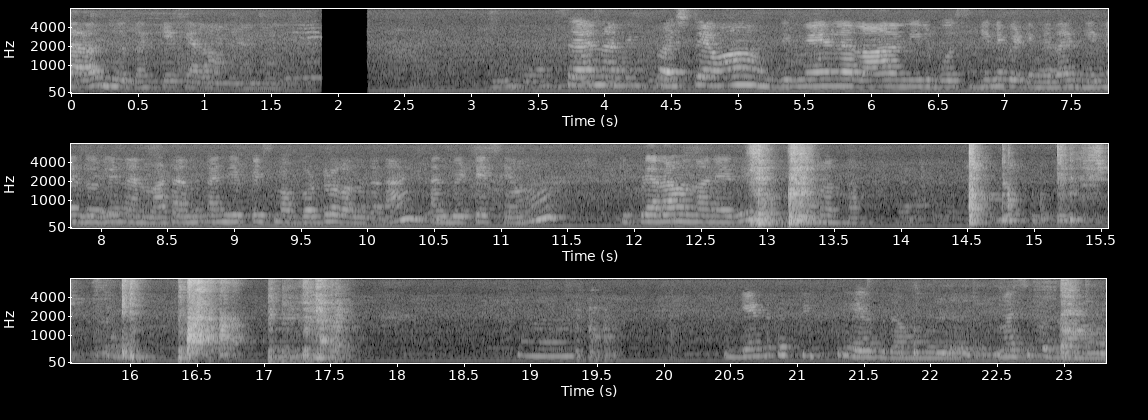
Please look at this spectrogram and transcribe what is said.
తర్వాత చూద్దాం కేక్ ఎలా ఉంది సరేనండి ఫస్ట్ ఏమో దీని లా నీళ్ళు పోసి గిన్నె పెట్టాం కదా గిన్నె దొరికింది అనమాట అందుకని చెప్పేసి మా బొడ్రోలు ఉంది కదా అది పెట్టేసాము. ఇప్పుడు ఎలా ఉందనేది చూద్దాం. గిన్నెతో గంటతో తిప్పి లేపుదాము. మసిపోద్దాము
